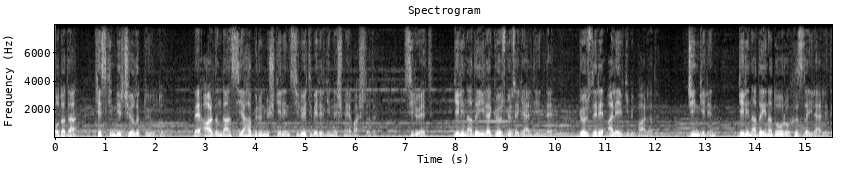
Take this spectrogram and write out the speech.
Odada keskin bir çığlık duyuldu ve ardından siyaha bürünmüş gelin silüeti belirginleşmeye başladı. Silüet, gelin adayıyla göz göze geldiğinde gözleri alev gibi parladı. Cin gelin, gelin adayına doğru hızla ilerledi.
